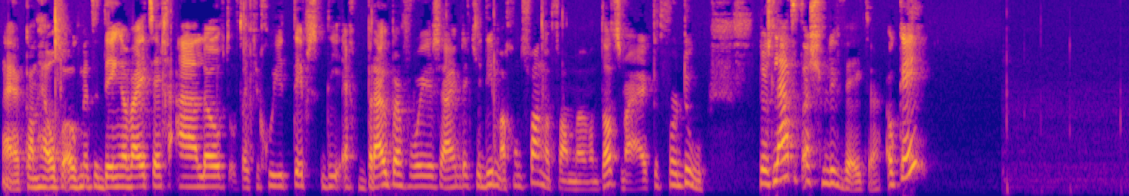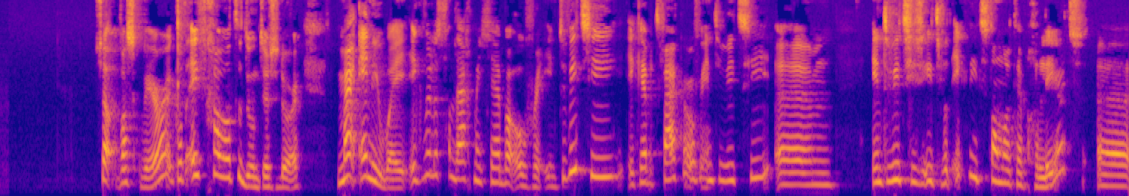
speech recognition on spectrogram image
nou ja, kan helpen ook met de dingen waar je tegenaan loopt. Of dat je goede tips die echt bruikbaar voor je zijn, dat je die mag ontvangen van me. Want dat is waar ik het voor doe. Dus laat het alsjeblieft weten, oké? Zo, was ik weer. Ik had even gauw wat te doen tussendoor. Maar anyway, ik wil het vandaag met je hebben over intuïtie. Ik heb het vaker over intuïtie. Um, Intuïtie is iets wat ik niet standaard heb geleerd. Uh,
